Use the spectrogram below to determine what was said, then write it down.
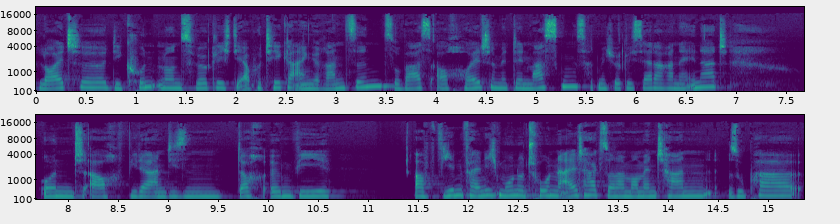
Leute, die Kunden uns wirklich die Apotheke eingerannt sind. So war es auch heute mit den Masken. Es hat mich wirklich sehr daran erinnert. Und auch wieder an diesen doch irgendwie auf jeden Fall nicht monotonen Alltag, sondern momentan super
